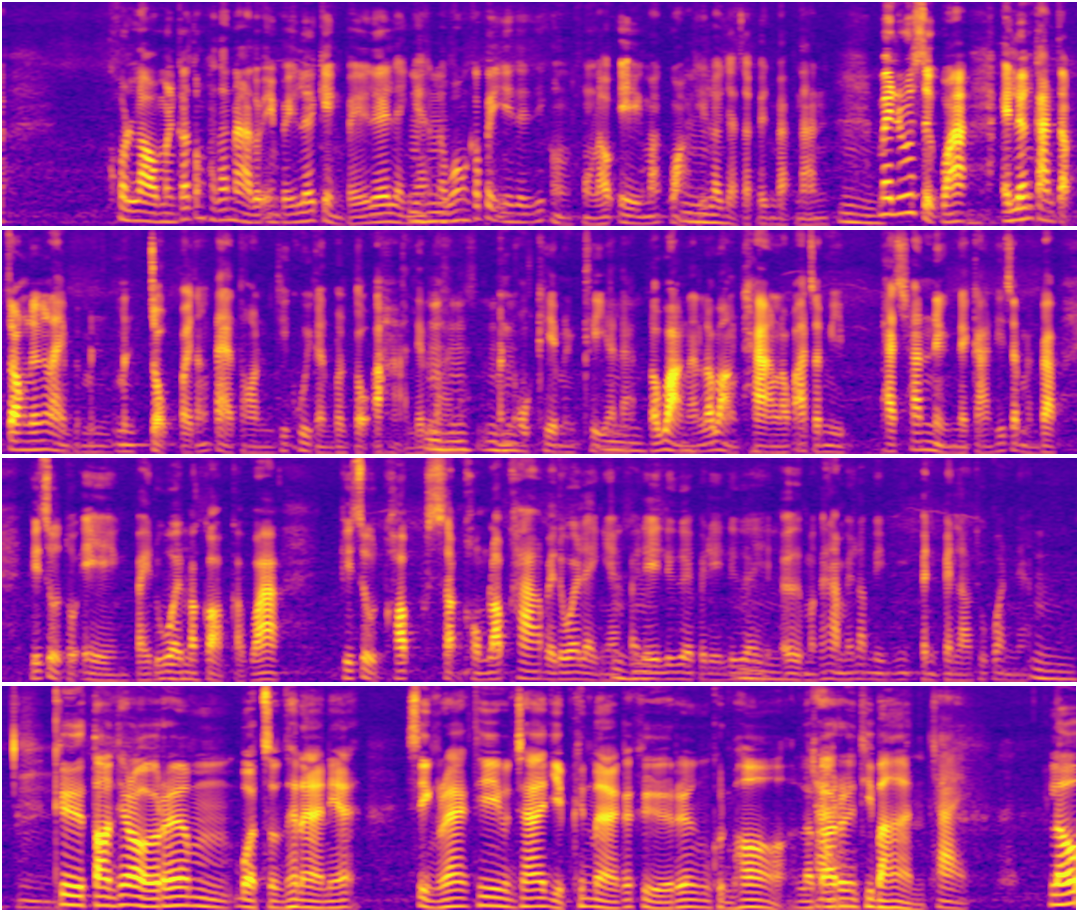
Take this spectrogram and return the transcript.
คนเรามันก็ต้องพัฒนาตัวเองไปเรื่อยเก่งไปเรื่อยอะไรเงี้ยอือฮึแต่ว่ามันก็เป็น inner ที่ของของเราเองมากกว่าอืมที่เราอยากจะเป็นแบบนั้นอืมไม่ได้รู้สึกว่าไอ้เรื่องการจับจ้องเรื่องอะไรมันมันจบไปตั้งแต่ตอนที่คุยกันบนโต๊ะอาหารเรียบร้อยแล้วอือฮึมันโอเคมันเคลียร์แล้วอืมระหว่างนั้นระหว่างทางเราก็อาจจะมี passion หนึ่งในการที่จะเหมือนแบบพิสูจน์ตัวเองไปด้วยอืมประกอบกับว่าพิสูจน์ครอบสังคมรอบข้างไปด้วยอะไรเงี้ยอือฮึไปเรื่อยๆไปเรื่อยอืมๆเออมันก็ทำให้เรามีเป็นเป็นเราทุกวันเนี้ย้ยอืมมคือตอนที่เราเริ่มบทสนทนาเนี้ยสิ่งแรกที่คุณชาหยิบขึ้นมาก็คือเรื่องคุณพ่อแล้วก็ใช่เรื่องที่บ้านใช่แล้ว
